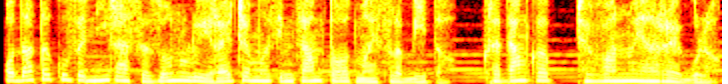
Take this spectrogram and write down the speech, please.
Odată cu venirea sezonului rece mă simțeam tot mai slăbită. Credeam că ceva nu e în regulă.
